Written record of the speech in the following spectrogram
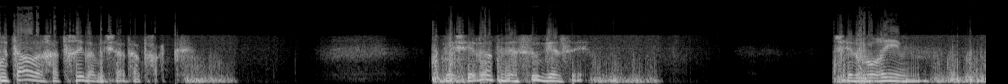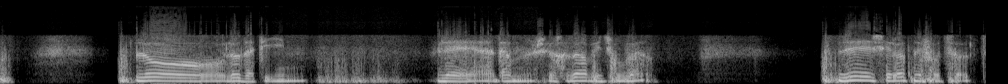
מותר לכתחילה בשעת הדחק. ושאלות מהסוג הזה של הורים לא, לא דתיים לאדם שחזר בתשובה, זה שאלות נפוצות.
